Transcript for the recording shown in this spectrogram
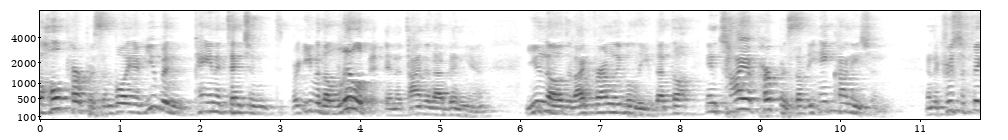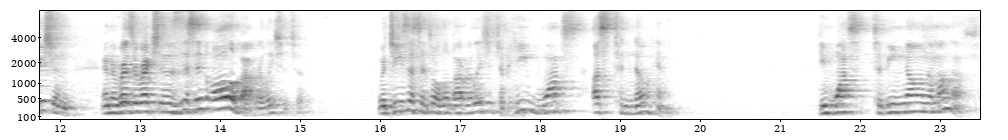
The whole purpose, and boy, if you've been paying attention for even a little bit in the time that I've been here, you know that I firmly believe that the entire purpose of the incarnation, And the crucifixion and the resurrection is this is all about relationship. With Jesus, it's all about relationship. He wants us to know him. He wants to be known among us.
